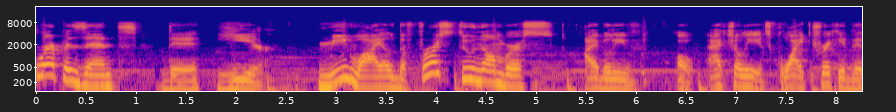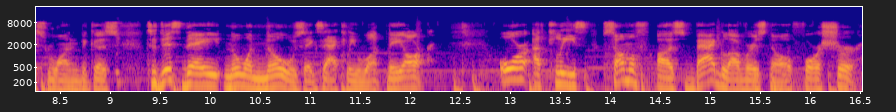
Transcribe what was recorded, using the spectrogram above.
represents the year. Meanwhile, the first two numbers, I believe, oh, actually, it's quite tricky this one because to this day, no one knows exactly what they are. Or at least some of us bag lovers know for sure.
